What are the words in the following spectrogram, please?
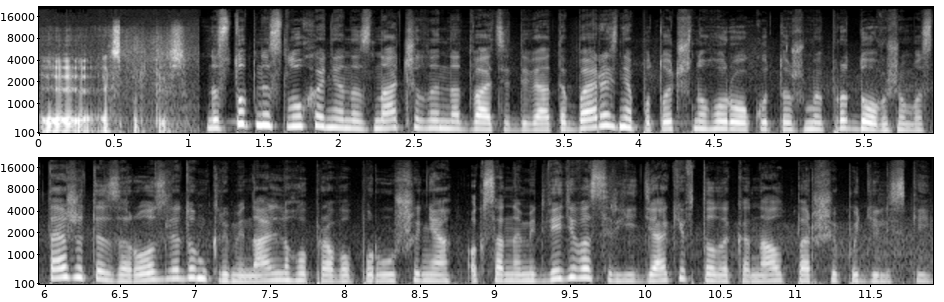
е, експертиз. Наступне слухання назначили на 29 березня поточного року. Тож ми продовжимо стежити за розглядом кримінального правопорушення. Оксана Медведєва, Сергій Дяків, телеканал Перший Подільський.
